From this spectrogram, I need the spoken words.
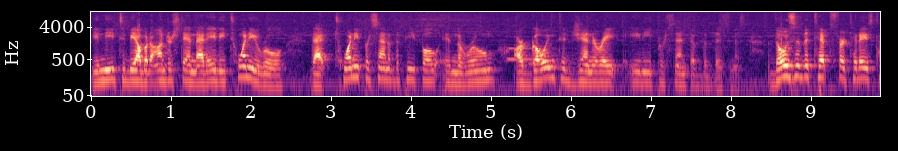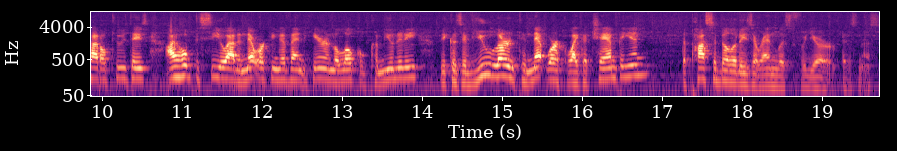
you need to be able to understand that 80 20 rule that 20% of the people in the room are going to generate 80% of the business. Those are the tips for today's Title Tuesdays. I hope to see you at a networking event here in the local community because if you learn to network like a champion, the possibilities are endless for your business.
